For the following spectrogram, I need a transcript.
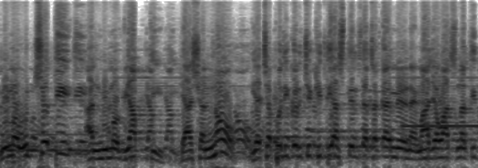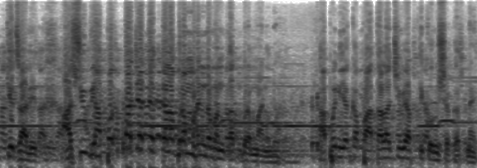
मिम उच्चती आणि मिम व्याप्ती हे अशा नऊ याच्या पलीकडचे किती असतील त्याचा काय मेळ नाही. माझ्या वाचनात इतके झालेत. अशी व्यापकता ज्या त्याला ब्रह्मांड म्हणतात ब्रह्मांड. आपण एका पाताळाची व्याप्ती करू शकत नाही.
